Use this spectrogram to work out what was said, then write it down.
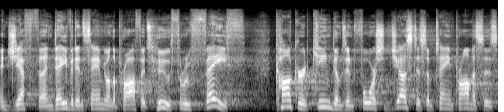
and Jephthah and David and Samuel and the prophets who, through faith, conquered kingdoms, enforced justice, obtained promises,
